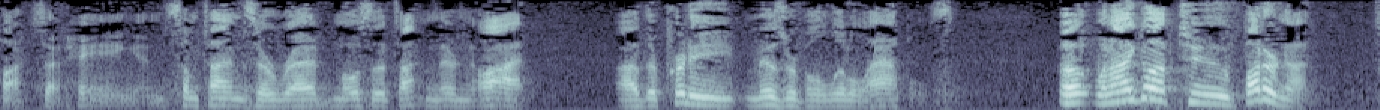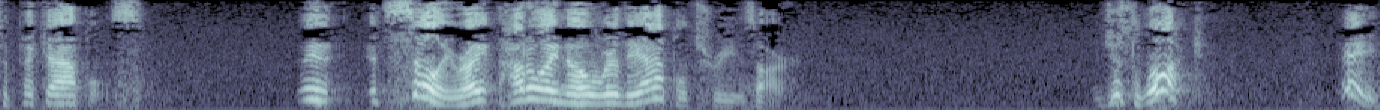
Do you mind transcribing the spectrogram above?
pucks that hang, and sometimes they're red, most of the time they're not. Uh, they're pretty miserable little apples. But when I go up to Butternut to pick apples, I mean, it's silly, right? How do I know where the apple trees are? Just look. Hey,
